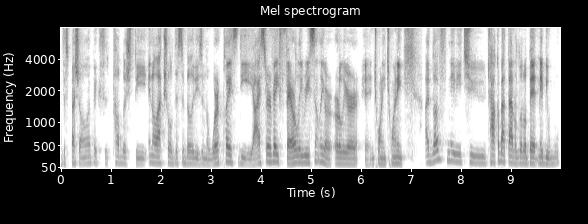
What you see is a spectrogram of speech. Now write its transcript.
with the Special Olympics has published the Intellectual Disabilities in the Workplace DEI survey fairly recently or earlier in 2020. I'd love maybe to talk about that a little bit. Maybe what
